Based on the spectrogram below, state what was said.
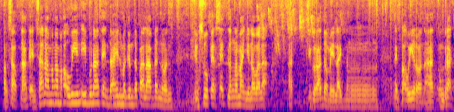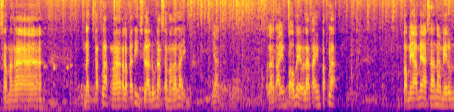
pang south natin. Sana mga makauwi yung ibon natin dahil maganda pa laban nun. Yung super set lang naman yung nawala. At sigurado may live ng nagpauwi ron. At congrats sa mga nagpaklak mga kalapatids, lalo na sa mga live. Yan. Wala tayong pauwi, wala tayong paklak. Pamaya-maya sana meron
